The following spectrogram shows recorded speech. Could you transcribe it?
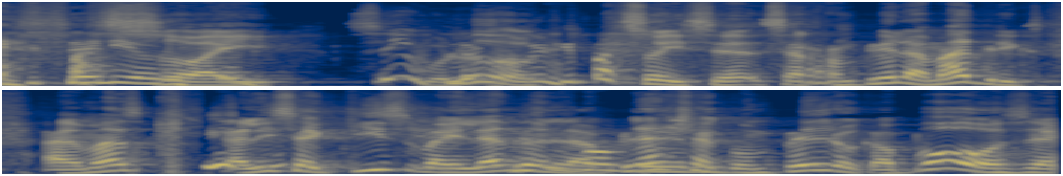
¿En ¿Qué serio? pasó ahí? Sí, boludo, ¿qué pasó ahí? Se, se rompió la Matrix. Además, Alicia Keys bailando en la playa con Pedro Capó. O sea,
